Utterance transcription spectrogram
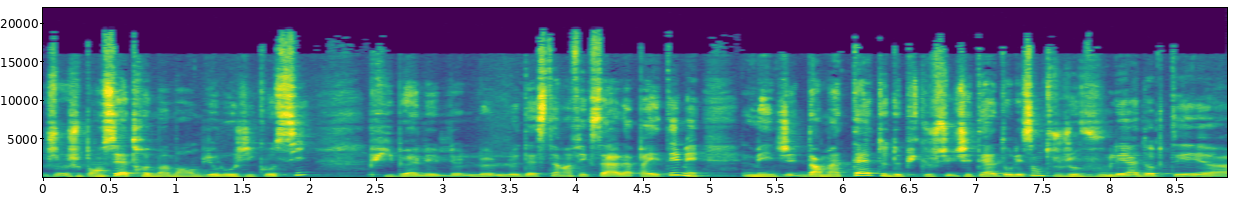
Je, pensais être maman biologique aussi. Puis ben, le, destin a fait que ça n'a pas été, mais, dans ma tête, depuis que j'étais adolescente, je voulais adopter euh,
